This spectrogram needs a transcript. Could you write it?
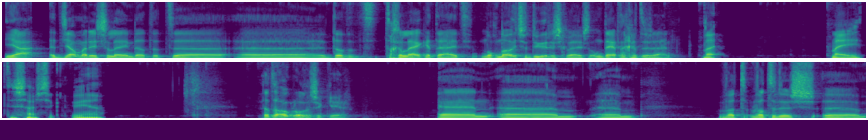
ja, het jammer is alleen dat het, eh, eh, dat het tegelijkertijd nog nooit zo duur is geweest om dertiger te zijn. Nee, het is hartstikke duur, ja. Dat ook nog eens een keer. En ehm, ehm, wat, wat, er dus, ehm,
